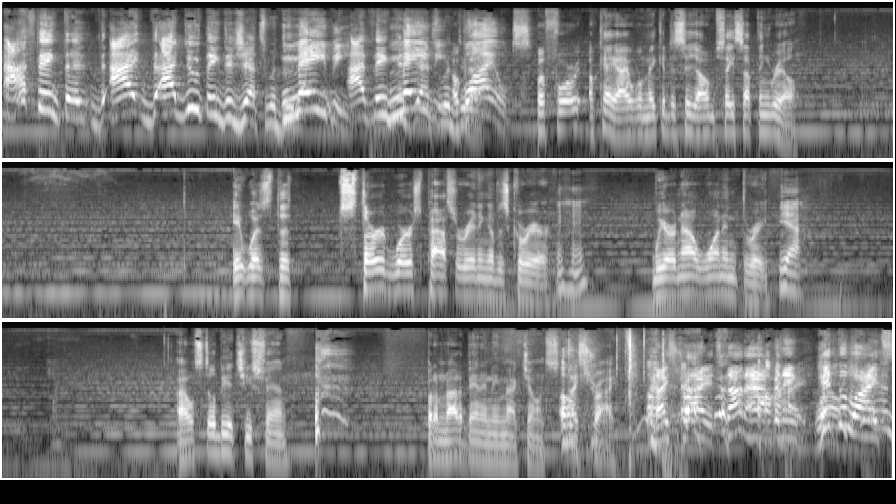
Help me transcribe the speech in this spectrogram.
I think that I I do think the Jets would do that. Maybe. I think the Jets maybe would do. Wildes. Before, okay, I will make a decision. I'll say something real. It was the third worst passer rating of his career. Mm-hmm. We are now one in three. Yeah. I will still be a Chiefs fan, but I'm not abandoning Mac Jones. Nice try. Nice try. It's not happening. right, Hit the well- lights.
